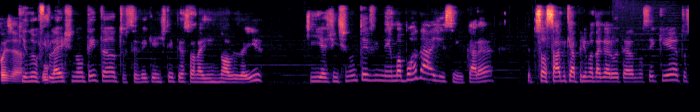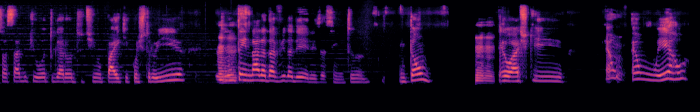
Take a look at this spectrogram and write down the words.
pois é. Que no Flash não tem tanto. Você vê que a gente tem personagens novos aí que a gente não teve nenhuma abordagem, assim. O cara só sabe que a prima da garota era não sei o quê, tu só sabe que o outro garoto tinha o pai que construía. Uhum. Tu não tem nada da vida deles, assim. Tu... Então, Uhum. Eu acho que é um, é um erro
